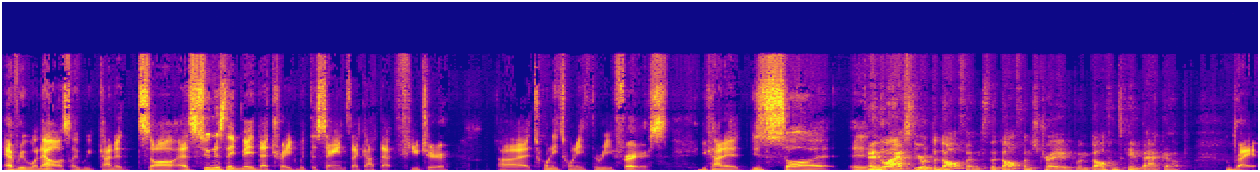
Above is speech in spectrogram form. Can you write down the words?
everyone else. Like we kind of saw as soon as they made that trade with the Saints, that got that future uh, 2023 first. You kind of you saw uh, and last year with the Dolphins, the Dolphins trade when Dolphins came back up. Right.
